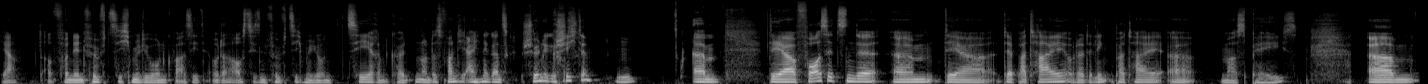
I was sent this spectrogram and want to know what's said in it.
ja, von den 50 Millionen quasi oder aus diesen 50 Millionen zehren könnten. Und das fand ich eigentlich eine ganz schöne. Geschichte. Mhm. Ähm, der Vorsitzende ähm, der, der Partei oder der linken Partei, äh, Maspace, ähm,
